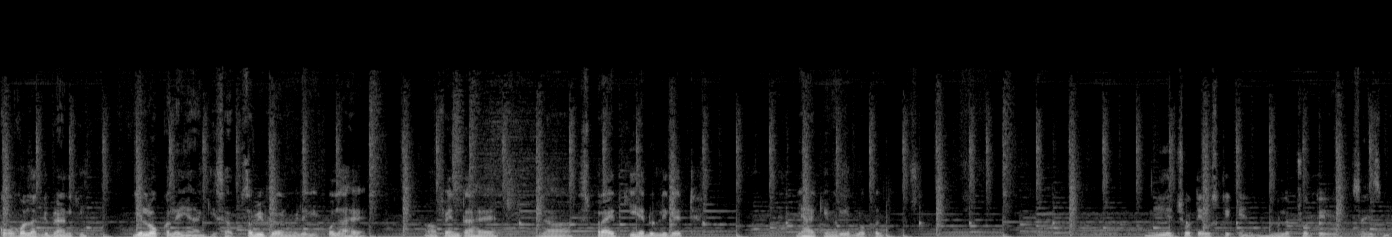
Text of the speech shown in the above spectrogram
कोका कोला की ब्रांड की। ये लोकल है यहाँ की सब, सभी फ्लेवर मिलेगी। कोला है फेंटा है स्प्राइट की है डुप्लीकेट यहाँ की मतलब लोकल ये छोटे उसके कैन मतलब छोटे साइज़ में।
